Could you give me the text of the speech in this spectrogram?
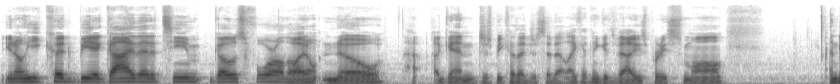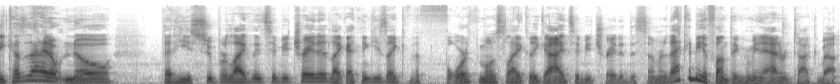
you know, he could be a guy that a team goes for, although I don't know. Again, just because I just said that, like, I think his value is pretty small. And because of that, I don't know that he's super likely to be traded. Like, I think he's like the fourth most likely guy to be traded this summer. That could be a fun thing for me and Adam to talk about,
